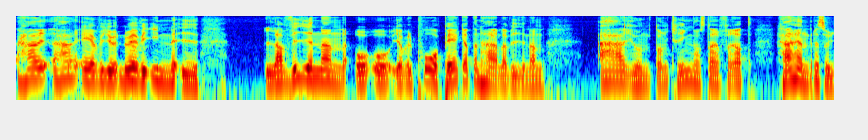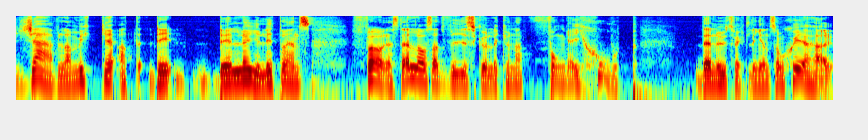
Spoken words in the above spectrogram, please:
här, här är vi ju, nu är vi inne i lavinen och, och jag vill påpeka att den här lavinen är runt omkring oss därför att här händer det så jävla mycket att det, det är löjligt att ens föreställa oss att vi skulle kunna fånga ihop den utvecklingen som sker här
